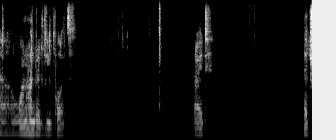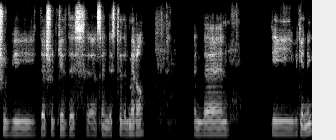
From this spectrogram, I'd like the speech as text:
uh, 100 viewports. Right? That should be that should give this uh, send this to the middle the we can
